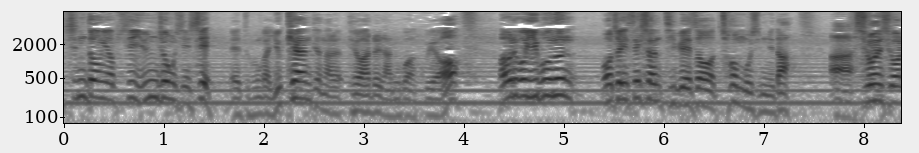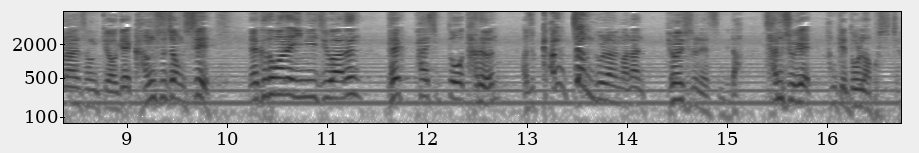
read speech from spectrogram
신동엽 씨, 윤종신 씨두 분과 유쾌한 대화, 대화를 나누고 왔고요. 어, 그리고 이분은 어, 저희 섹션 TV에서 처음 모십니다. 아, 시원시원한 성격의 강수정 씨. 예, 그동안의 이미지와는 180도 다른 아주 깜짝 놀랄 만한 변신을 했습니다. 잠시 후에 함께 놀라보시죠.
